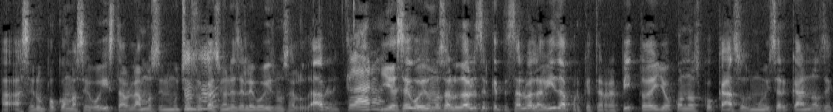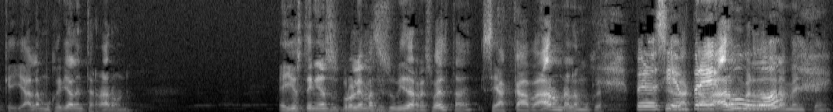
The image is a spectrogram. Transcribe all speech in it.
a, ser un poco más egoísta. Hablamos en muchas ocasiones del egoísmo saludable. Claro. Y ese egoísmo saludable es el que te salva la vida, porque te repito, eh, yo conozco casos muy cercanos de que ya la mujer ya la enterraron. Ellos tenían sus problemas y su vida resuelta, ¿eh? se acabaron a la mujer. Pero siempre la acabaron verdaderamente.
